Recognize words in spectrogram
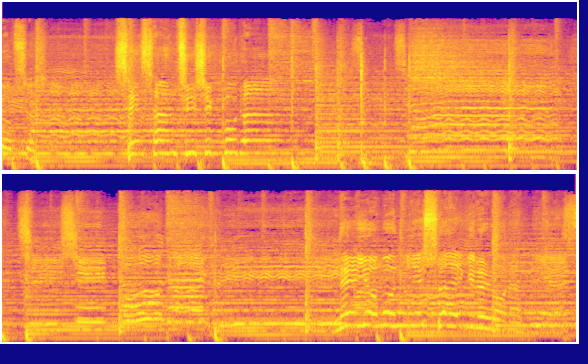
주시옵소서. 세상 지식보다 세상 지식보다 내 영혼 예수 알기를 원합니다.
